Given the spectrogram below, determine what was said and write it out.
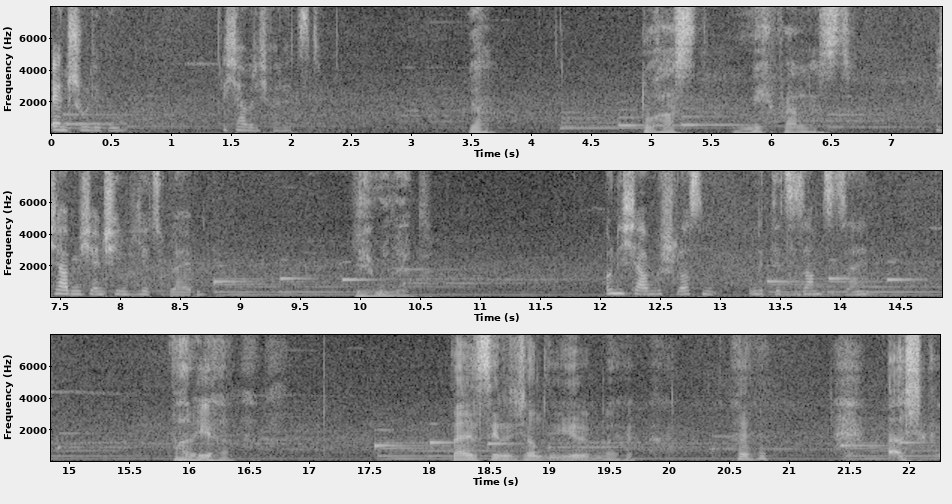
Entschuldigung. Ich habe dich verletzt. Ja. Du hast mich verletzt. Ich habe mich entschieden, hier zu bleiben. Yemin et. Und ich habe beschlossen, mit dir zusammen zu sein. Var ya. Ben senin canını yerim be. Aşkım.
